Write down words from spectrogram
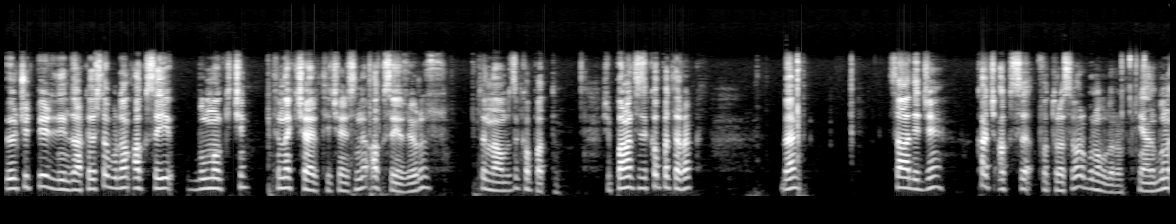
ölçüt 1 dediğimiz arkadaşlar buradan aksayı bulmak için tırnak işareti içerisinde aksa yazıyoruz. Tırnağımızı kapattım. Şimdi parantezi kapatarak ben sadece kaç aksı faturası var bunu bulurum. Yani bunu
